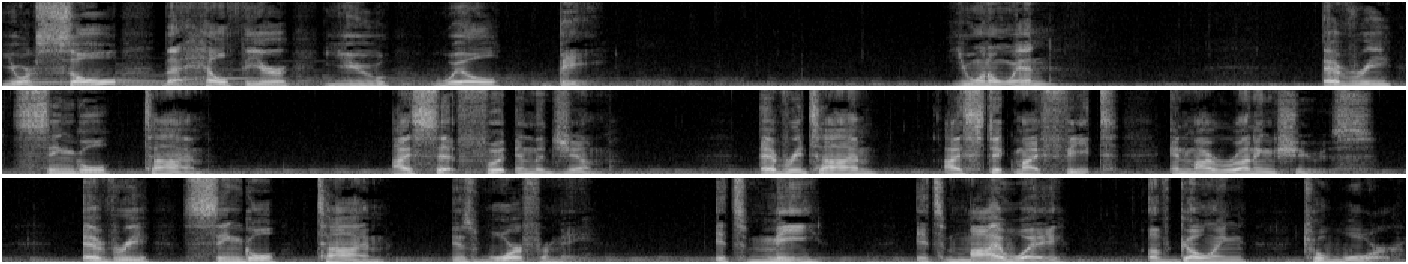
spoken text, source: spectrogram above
your soul, the healthier you will be. You want to win? Every single time I set foot in the gym, Every time I stick my feet in my running shoes, every single time is war for me. It's me, it's my way of going to war.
